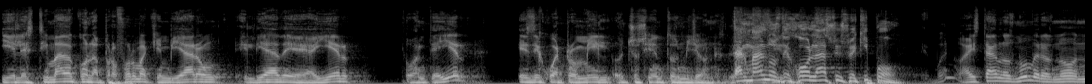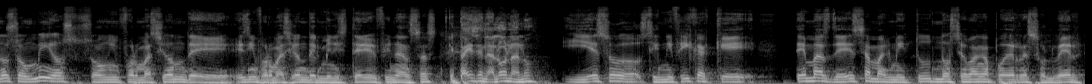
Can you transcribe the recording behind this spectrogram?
y el estimado con la proforma que enviaron el día de ayer o anteayer es de 4 mil 800 millones. Tan mal nos dejó Lazo y su equipo. Bueno, ahí están los números, no, no son míos, son información de, es información del Ministerio de Finanzas. El país en la lona, ¿no? Y eso significa que temas de esa magnitud no se van a poder resolver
